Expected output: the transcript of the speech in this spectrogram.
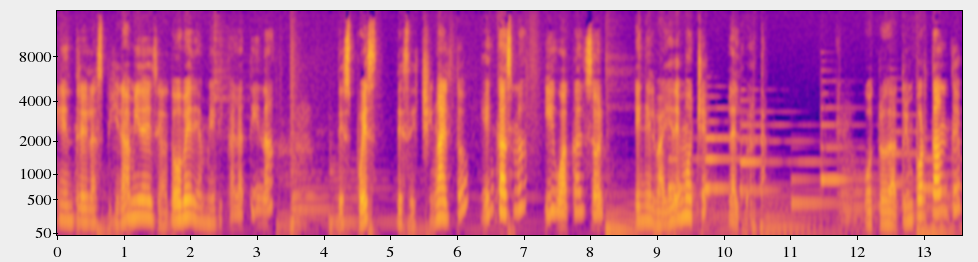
entre las pirámides de adobe de América Latina, después de Sechín Alto en Casma y Huaca al Sol en el Valle de Moche, La Libertad. Otro dato importante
